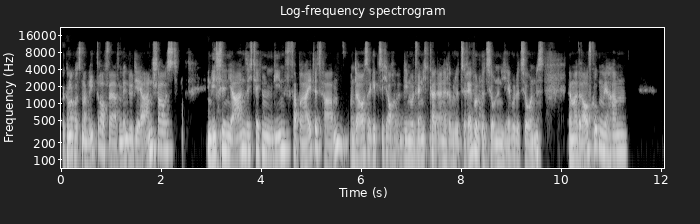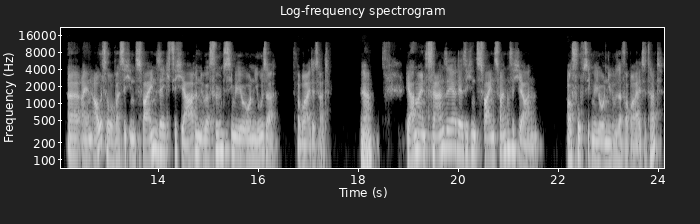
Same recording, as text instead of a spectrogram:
wir können mal kurz mal einen Blick drauf werfen. Wenn du dir anschaust, in wie vielen Jahren sich Technologien verbreitet haben. Und daraus ergibt sich auch die Notwendigkeit einer Revolution, Revolution und nicht Evolution ist. Wenn wir drauf gucken, wir haben äh, ein Auto, was sich in 62 Jahren über 50 Millionen User verbreitet hat. Ja. Wir haben einen Fernseher, der sich in 22 Jahren auf 50 Millionen User verbreitet hat.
